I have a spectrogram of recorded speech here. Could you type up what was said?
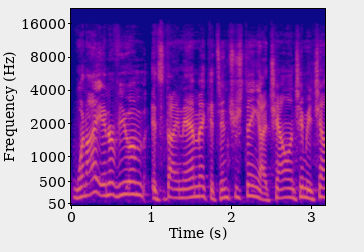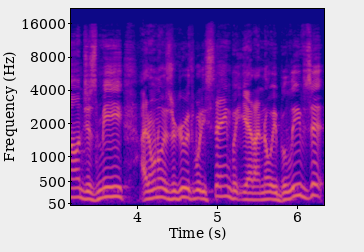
when I interview him, it's dynamic, it's interesting. I challenge him, he challenges me. I don't always agree with what he's saying, but yet I know he believes it.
